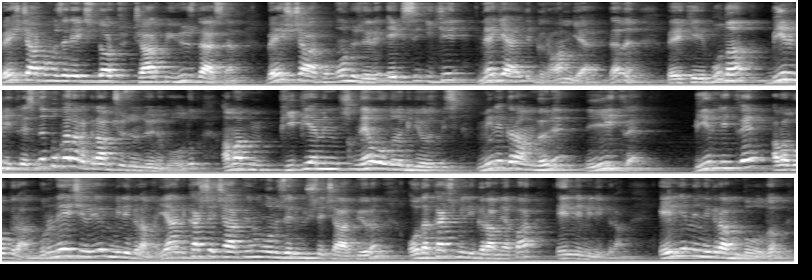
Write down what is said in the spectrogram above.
5 çarpı 10 üzeri eksi 4 çarpı 100 dersem 5 çarpı 10 üzeri eksi 2 ne geldi? Gram geldi değil mi? Peki bu da 1 litresinde bu kadar gram çözündüğünü bulduk. Ama ppm'in ne olduğunu biliyoruz biz. Miligram bölü litre. 1 litre ama bu gram. Bunu neye çeviriyorum? Miligrama. Yani kaçla çarpıyorum? 10 üzeri 3 ile çarpıyorum. O da kaç miligram yapar? 50 miligram. 50 miligram buldum.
